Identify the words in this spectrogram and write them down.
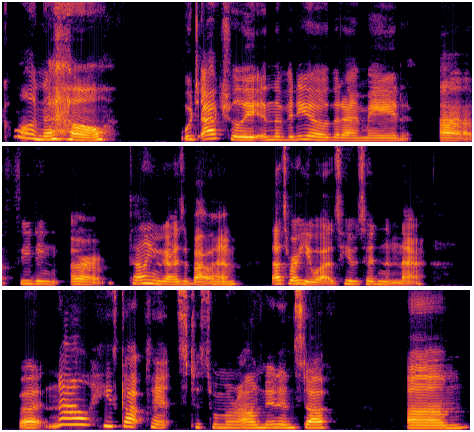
come on now. Which actually, in the video that I made, uh, feeding or telling you guys about him, that's where he was. He was hidden in there. But now he's got plants to swim around in and stuff. Um,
